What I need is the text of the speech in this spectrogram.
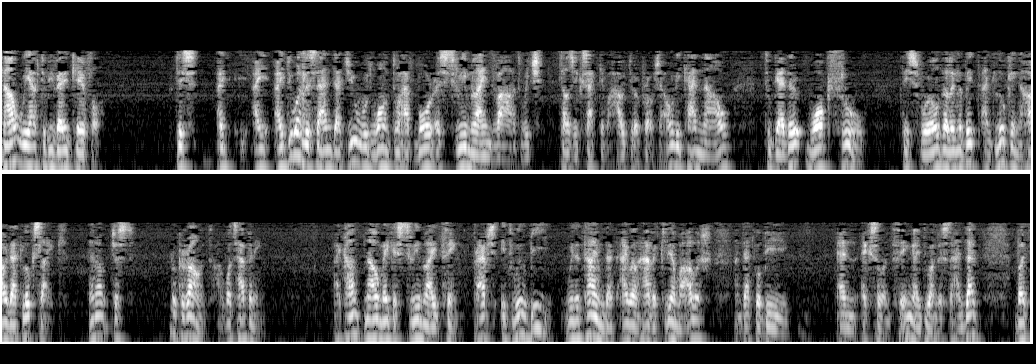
Now we have to be very careful. This I, I, I do understand that you would want to have more a streamlined Vad, which tells you exactly how to approach. I only can now together walk through this world a little bit and looking how that looks like. You know, just look around, what's happening. I can't now make a streamlined thing. Perhaps it will be with a time that I will have a clear Mahalach, and that will be an excellent thing. I do understand that. But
